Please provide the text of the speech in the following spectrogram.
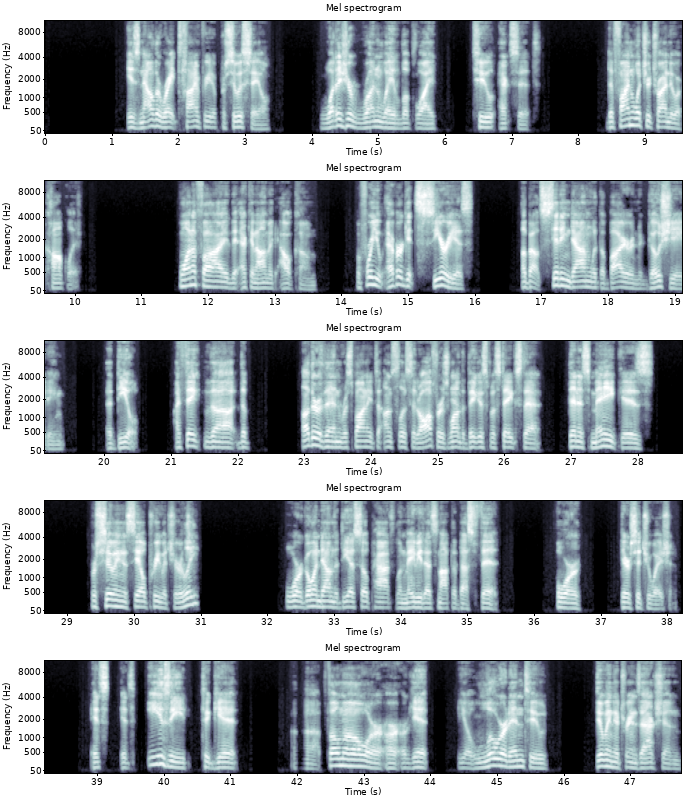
Is now the right time for you to pursue a sale? What does your runway look like to exit? Define what you're trying to accomplish. Quantify the economic outcome before you ever get serious about sitting down with a buyer and negotiating a deal. I think the, the, other than responding to unsolicited offers, one of the biggest mistakes that dentists make is pursuing a sale prematurely or going down the DSO path when maybe that's not the best fit for their situation. It's, it's easy to get uh, FOMO or, or, or get, you know, lured into doing a transaction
